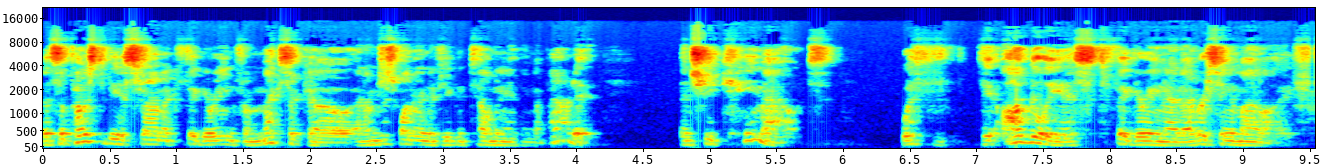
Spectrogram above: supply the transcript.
that's supposed to be a ceramic figurine from Mexico, and I'm just wondering if you can tell me anything about it." And she came out with the ugliest figurine I'd ever seen in my life,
